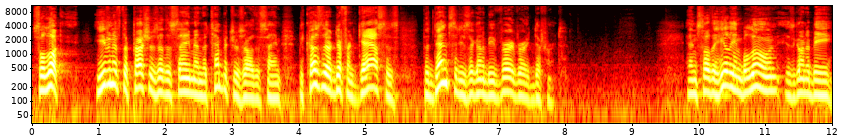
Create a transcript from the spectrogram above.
So look, even if the pressures are the same and the temperatures are the same, because they're different gases, the densities are going to be very, very different. And so the helium balloon is going to be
